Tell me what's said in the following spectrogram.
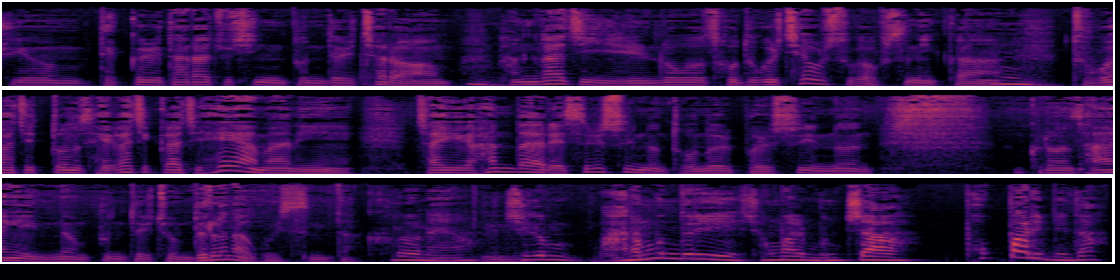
지금 댓글 달아주신 분들처럼 음. 한 가지 일로 소득을 채울 수가 없으니까 음. 두 가지 또는 세 가지까지 해야만이 자기가 한 달에 쓸 수 있는 돈을 벌 수 있는 그런 상황에 있는 분들이 좀 늘어나고 있습니다. 그러네요. 음. 지금 많은 분들이 정말 문자 폭발입니다.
